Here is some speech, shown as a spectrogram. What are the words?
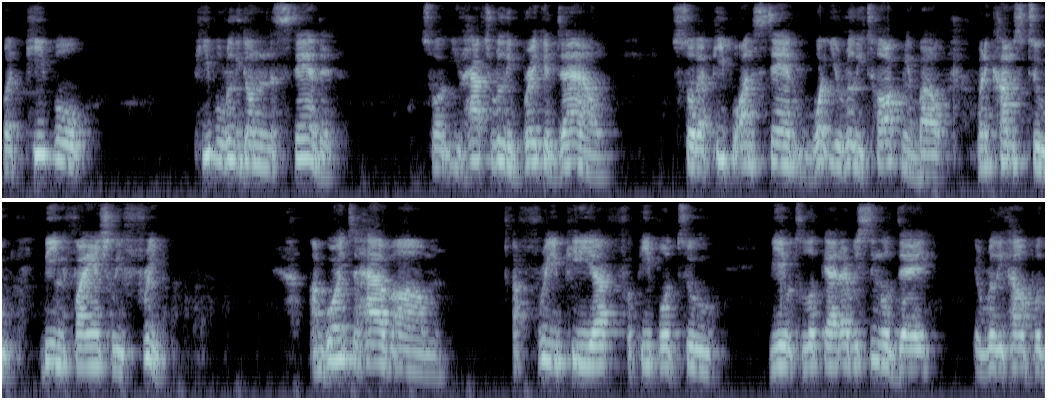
but people people really don't understand it. So you have to really break it down so that people understand what you're really talking about when it comes to being financially free. I'm going to have um, a free PDF for people to be able to look at every single day. It'll really help with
